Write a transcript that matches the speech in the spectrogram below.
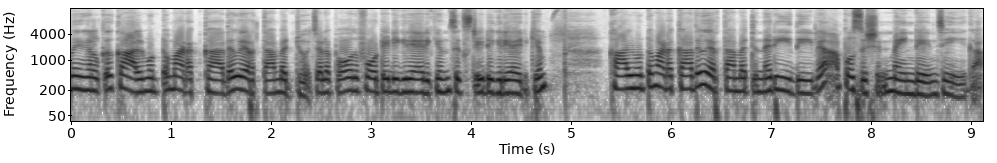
നിങ്ങൾക്ക് കാൽമുട്ട് മടക്കാതെ ഉയർത്താൻ പറ്റുമോ? ചിലപ്പോൾ അത് ഫോർട്ടി ഡിഗ്രി ആയിരിക്കും സിക്സ്റ്റി ഡിഗ്രി ആയിരിക്കും. കാൽമുട്ട് മടക്കാതെ ഉയർത്താൻ പറ്റുന്ന രീതിയിൽ ആ പൊസിഷൻ മെയിന്റെയിൻ ചെയ്യുക.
